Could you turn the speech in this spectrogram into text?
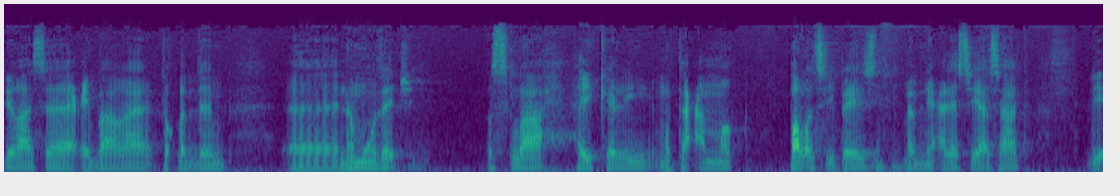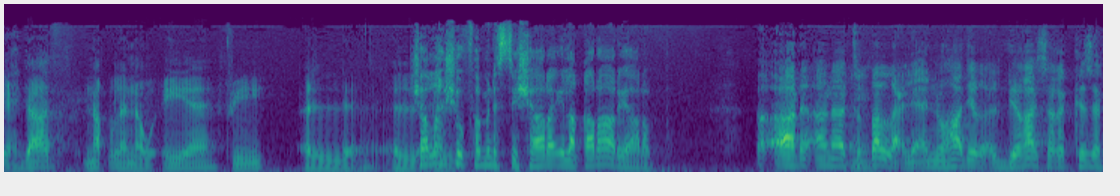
دراسة عبارة تقدم آه، نموذج إصلاح هيكلي متعمق policy based مبني على سياسات لإحداث نقلة نوعية في ال إن شاء الله نشوفها من استشارة إلى قرار يا رب. أنا أنا أتطلع لأنه هذه الدراسة ركزت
